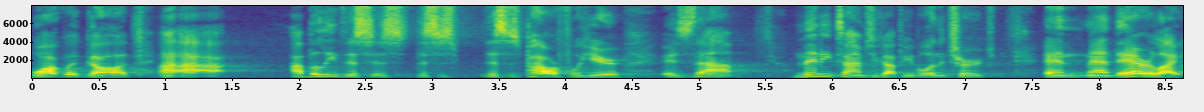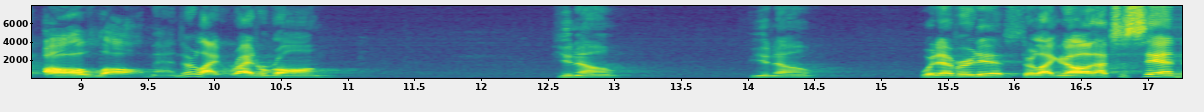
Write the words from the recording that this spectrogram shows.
walk with God. I, I, I believe this is, this, is, this is powerful here, is that many times you got people in the church, and man, they're like all law, man. They're like right or wrong, you know, you know, whatever it is. They're like, no, that's a sin.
